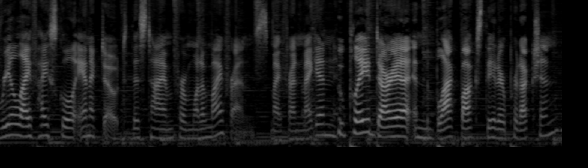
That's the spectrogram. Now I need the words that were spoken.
real life high school anecdote, this time from one of my friends, my friend Megan, who played Daria in the Black Box Theater production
